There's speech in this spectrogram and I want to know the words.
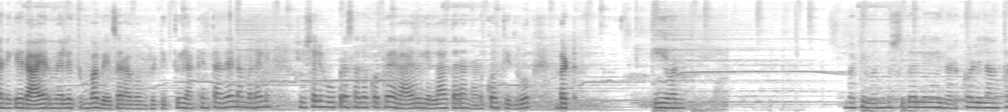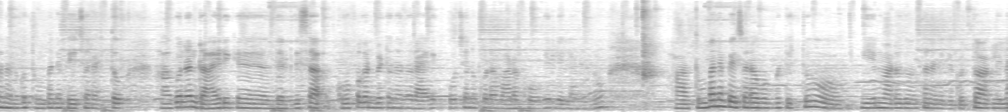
ನನಗೆ ರಾಯರ ಮೇಲೆ ತುಂಬ ಬೇಜಾರಾಗೋಗ್ಬಿಟ್ಟಿತ್ತು. ಯಾಕೆಂತ ಅಂದರೆ ನಮ್ಮ ಮನೇಲಿ ಯೂಶಲಿ ಹೂ ಪ್ರಸಾದ ಕೊಟ್ಟರೆ ರಾಯರು ಎಲ್ಲ ಥರ ನಡ್ಕೊತಿದ್ರು. ಬಟ್ ಈ ಒಂದು ಬಟ್ ಈ ಒಂದು ವಿಷಯದಲ್ಲಿ ನಡ್ಕೊಳ್ಳಿಲ್ಲ ಅಂತ ನನಗೂ ತುಂಬಾ ಬೇಜಾರಾಯಿತು. ಹಾಗೂ ನಾನು ರಾಯರಿಗೆ ಒಂದೆರಡು ದಿವಸ ಕೋಪಗೊಂಡ್ಬಿಟ್ಟು ನಾನು ರಾಯರಿಗೆ ಪೂಜೆನೂ ಕೂಡ ಮಾಡೋಕ್ಕೆ ಹೋಗಿರಲಿಲ್ಲ ನಾನು. ತುಂಬಾ ಬೇಜಾರಾಗೋಗ್ಬಿಟ್ಟಿತ್ತು. ಏನು ಮಾಡೋದು ಅಂತ ನನಗೆ ಗೊತ್ತೂ ಆಗಲಿಲ್ಲ.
